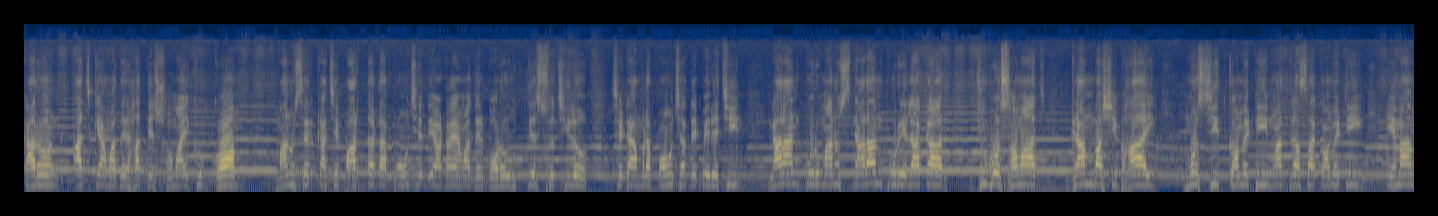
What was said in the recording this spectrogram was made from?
কারণ আজকে আমাদের হাতে সময় খুব কম। মানুষের কাছে বার্তাটা পৌঁছে দেওয়াটাই আমাদের বড় উদ্দেশ্য ছিল, সেটা আমরা পৌঁছাতে পেরেছি। নারায়ণপুর, মানুষ নারায়ণপুর এলাকার যুব সমাজ, গ্রামবাসী ভাই মসজিদ কমিটি, মাদ্রাসা কমিটি, ইমাম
